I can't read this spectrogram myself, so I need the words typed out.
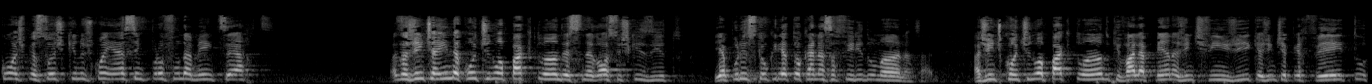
com as pessoas que nos conhecem profundamente, certo? Mas a gente ainda continua pactuando esse negócio esquisito. E é por isso que eu queria tocar nessa ferida humana, sabe? A gente continua pactuando que vale a pena a gente fingir que a gente é perfeito,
